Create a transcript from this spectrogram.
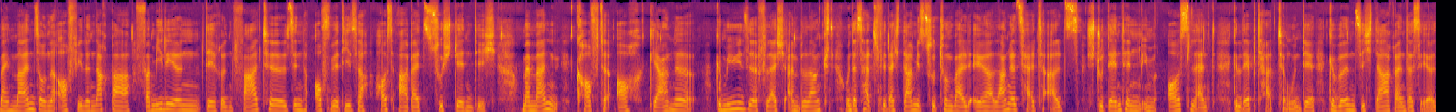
mein Mann, sondern auch viele Nachbarfamilien, deren Vater sind auch für diese Hausarbeit zuständig. Mein Mann kaufte auch gerne Gemüse, Fleisch anbelangt. Und das hat vielleicht damit zu tun, weil er lange Zeit als Studentin im Ausland gelebt hatte und er gewöhnt sich daran, dass er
